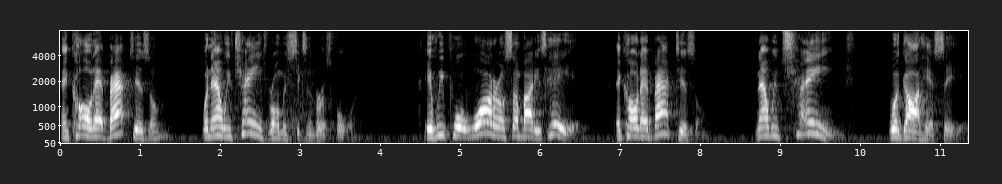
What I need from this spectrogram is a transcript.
and call that baptism, well, now we've changed Romans 6 and verse 4. If we pour water on somebody's head and call that baptism, now we've changed what God has said.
